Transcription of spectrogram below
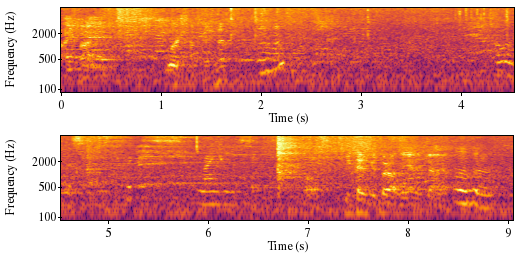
five bucks. Worth something, isn't it? Oh, this is six ninety-six. Oh, because we put all the energy on it. Mm-hmm.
